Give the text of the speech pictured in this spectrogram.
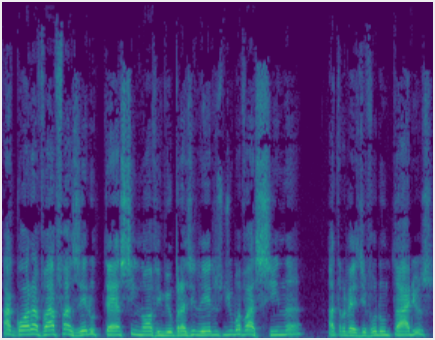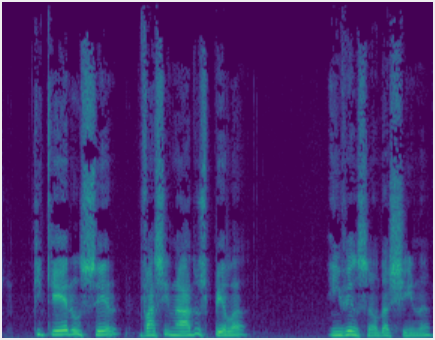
agora vai fazer o teste em 9 mil brasileiros de uma vacina através de voluntários que queiram ser vacinados pela invenção da China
